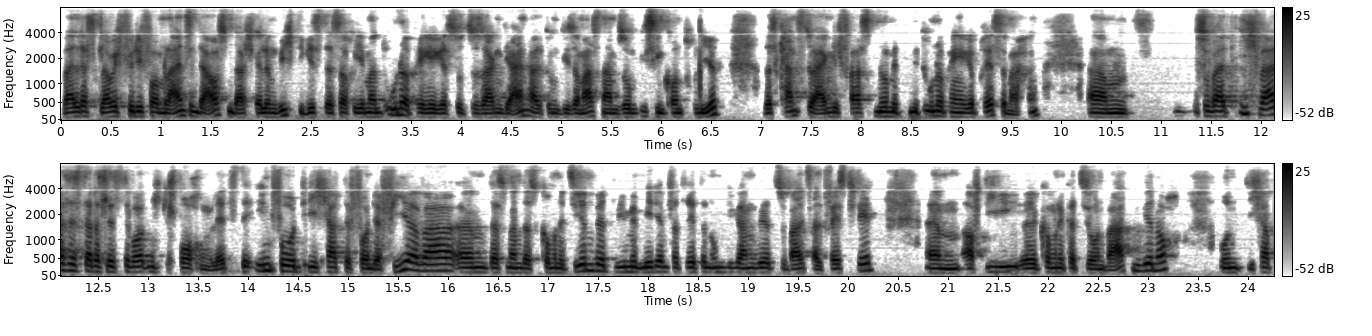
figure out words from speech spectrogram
weil das, glaube ich, für die Formel 1 in der Außendarstellung wichtig ist, dass auch jemand Unabhängiges sozusagen die Einhaltung dieser Maßnahmen so ein bisschen kontrolliert. Das kannst du eigentlich fast nur mit, mit unabhängiger Presse machen. Ähm, soweit ich weiß, ist da das letzte Wort nicht gesprochen. Letzte Info, die ich hatte von der FIA war, ähm, dass man das kommunizieren wird, wie mit Medienvertretern umgegangen wird, sobald es halt feststeht. Ähm, auf die äh, Kommunikation warten wir noch. Und ich habe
